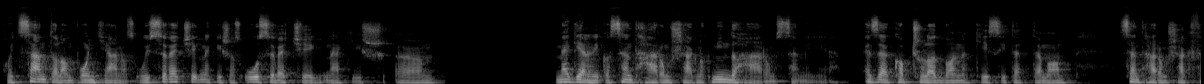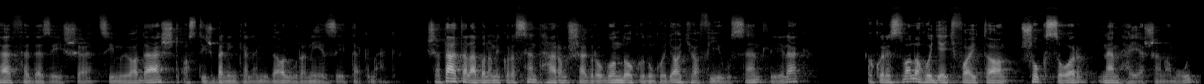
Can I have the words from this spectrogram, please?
Hogy számtalan pontján az Új Szövetségnek és az Ószövetségnek is öm, megjelenik a Szent Háromságnak mind a három személye. Ezzel kapcsolatban készítettem a Szent Háromság felfedezése című adást, azt is belinkelem ide alulra, nézzétek meg. És hát általában, amikor a Szent Háromságról gondolkodunk, hogy Atya, Fiú, Szent Lélek, akkor ezt valahogy egyfajta, sokszor, nem helyesen amúgy,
